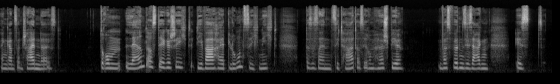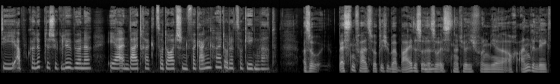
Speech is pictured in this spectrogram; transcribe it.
ein ganz entscheidender ist. Drum lernt aus der Geschichte, die Wahrheit lohnt sich nicht. Das ist ein Zitat aus Ihrem Hörspiel. Was würden Sie sagen, ist die apokalyptische Glühbirne eher ein Beitrag zur deutschen Vergangenheit oder zur Gegenwart? Also bestenfalls wirklich über beides oder mhm. so ist es natürlich von mir auch angelegt.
